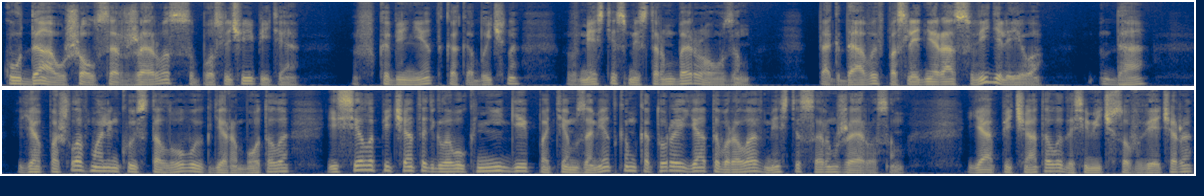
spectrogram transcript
Куда ушел сэр Жервас после чаепития? В кабинет, как обычно, вместе с мистером Бэрроузом. Тогда вы в последний раз видели его? — да. Я пошла в маленькую столовую, где работала, и села печатать главу книги по тем заметкам, которые я отобрала вместе с сэром Жервасом. Я печатала до семи часов вечера,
